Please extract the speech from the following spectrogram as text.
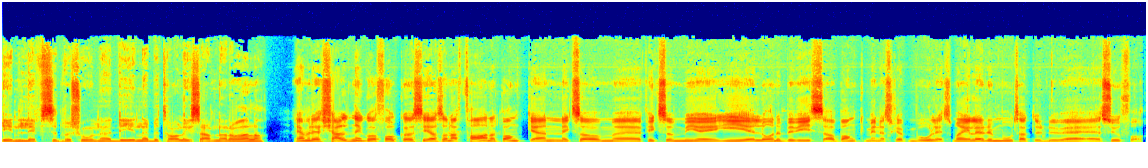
din livssituasjon og dine betalingsevner, da, eller? Ja, men det er sjelden jeg går folk og sier sånn at faen at banken liksom eh, fikk så mye i lånebevis av banken min jeg skal kjøpe en bolig. Som regel er det motsatte du er sur for.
